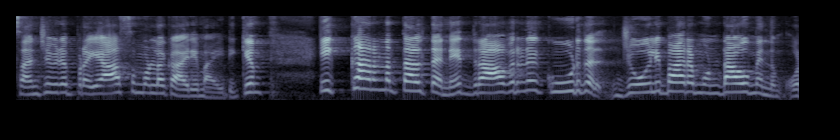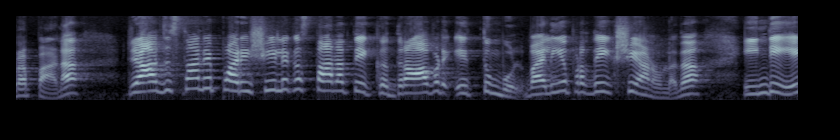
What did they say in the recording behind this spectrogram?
സഞ്ജുവിന് പ്രയാസമുള്ള കാര്യമായിരിക്കും. ഇക്കാരണത്താൽ തന്നെ ദ്രാവിഡിന് കൂടുതൽ ജോലിഭാരം ഉണ്ടാവുമെന്നും ഉറപ്പാണ്. രാജസ്ഥാന്റെ പരിശീലക സ്ഥാനത്തേക്ക് ദ്രാവിഡ് എത്തുമ്പോൾ വലിയ പ്രതീക്ഷയാണുള്ളത്. ഇന്ത്യയെ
